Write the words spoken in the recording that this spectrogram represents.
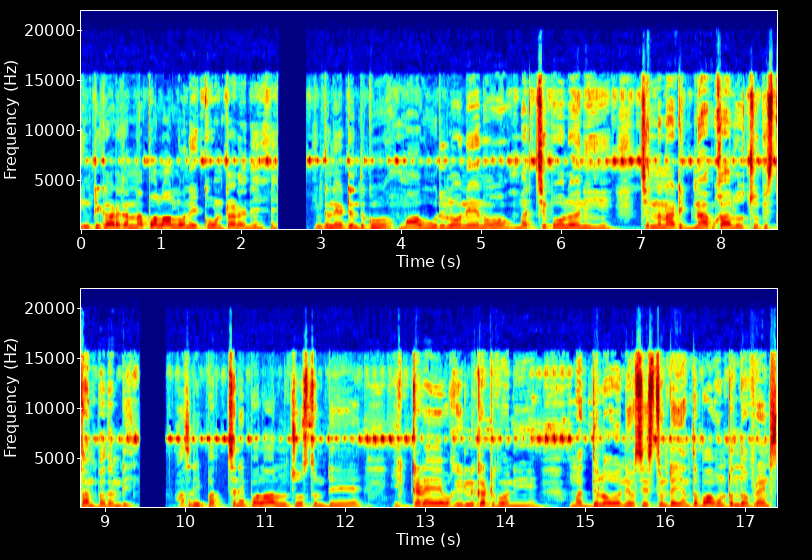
ఇంటికాడ కన్నా పొలాల్లోనే ఎక్కువ ఉంటాడని. ఇంక లేటెందుకు? మా ఊరిలో నేను మర్చిపోలేని చిన్ననాటి జ్ఞాపకాలు చూపిస్తాను పదండి. అసలు ఈ పచ్చని పొలాలను చూస్తుంటే ఇక్కడే ఒక ఇల్లు కట్టుకొని మధ్యలో నివసిస్తుంటే ఎంత బాగుంటుందో ఫ్రెండ్స్.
